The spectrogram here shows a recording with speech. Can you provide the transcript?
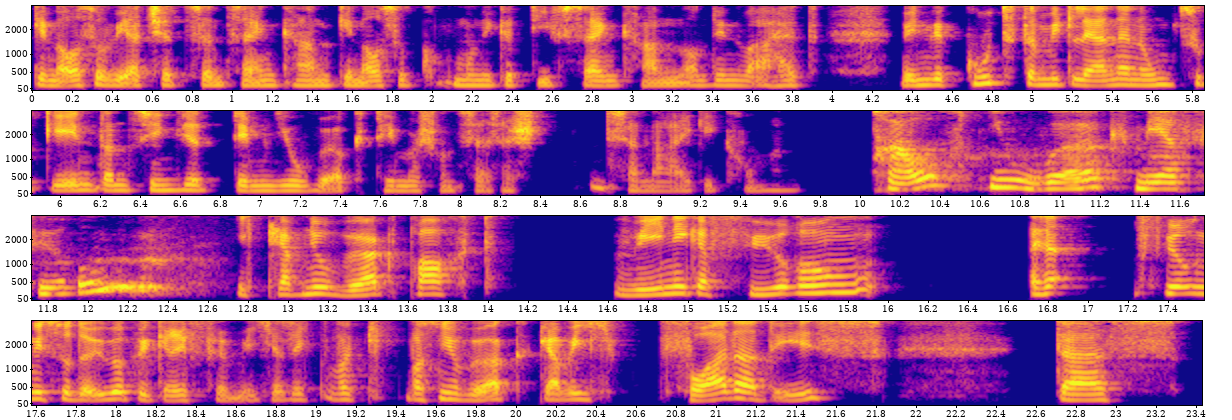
genauso wertschätzend sein kann, genauso kommunikativ sein kann. Und in Wahrheit, wenn wir gut damit lernen, umzugehen, dann sind wir dem New Work-Thema schon sehr, sehr, sehr nahe gekommen. Braucht New Work mehr Führung? Ich glaube, New Work braucht weniger Führung. Also Führung ist so der Überbegriff für mich. Also ich, was New Work, glaube ich, fordert, ist, dass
